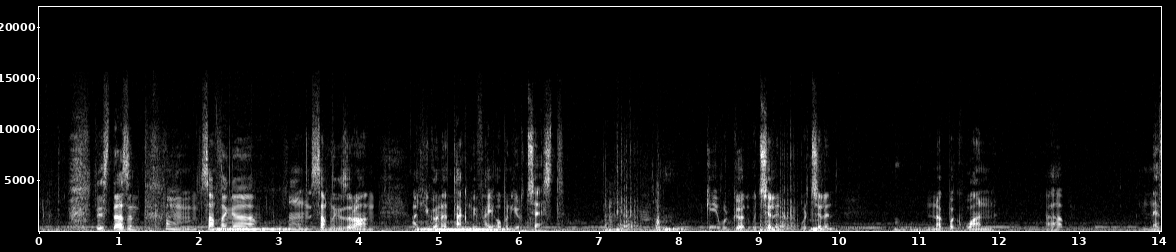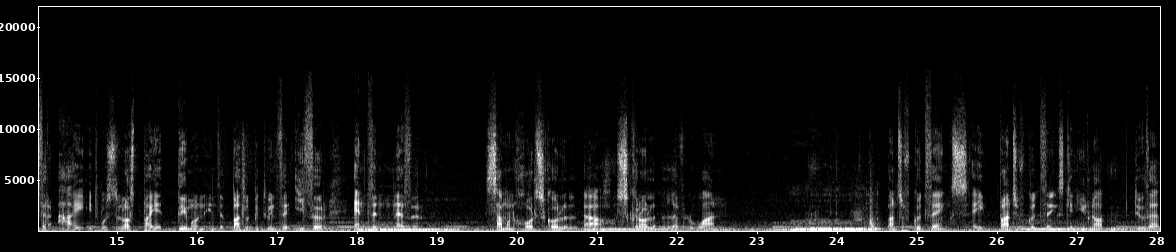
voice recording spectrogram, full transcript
this doesn't... Hmm, something, uh, hmm, something is wrong. Are you gonna attack me if I open your chest? Okay, we're good. We're chilling. We're chilling. Knockback 1. Uh, Nether Eye. It was lost by a demon in the battle between the Aether and the Nether. Summon Horse Scroll, uh, Scroll level 1 bunch of good things. A bunch of good things. Can you not do that?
